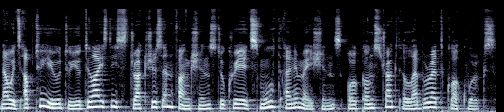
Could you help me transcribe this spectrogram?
Now it's up to you to utilize these structures and functions to create smooth animations or construct elaborate clockworks.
